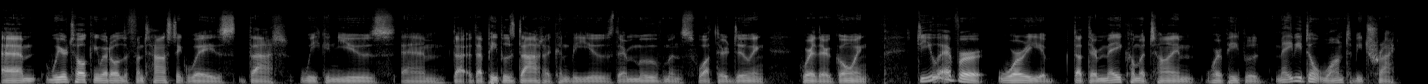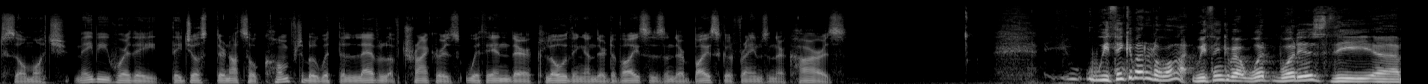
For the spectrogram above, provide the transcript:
Um, we're talking about all the fantastic ways that we can use um, that that people's data can be used, their movements, what they're doing, where they're going. Do you ever worry that there may come a time where people maybe don't want to be tracked so much? Maybe where they, they just they're not so comfortable with the level of trackers within their clothing and their devices and their bicycle frames and their cars. We think about it a lot. We think about what what is the uh,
